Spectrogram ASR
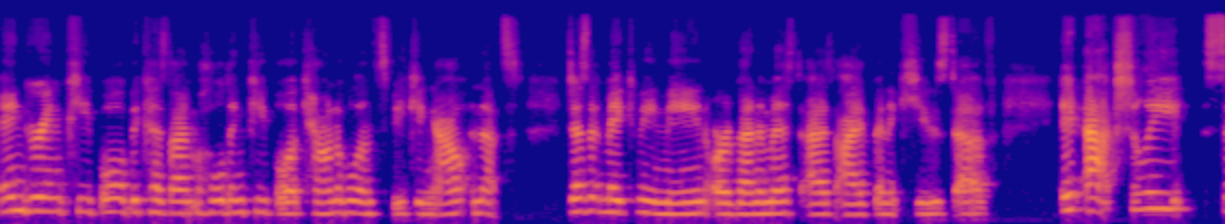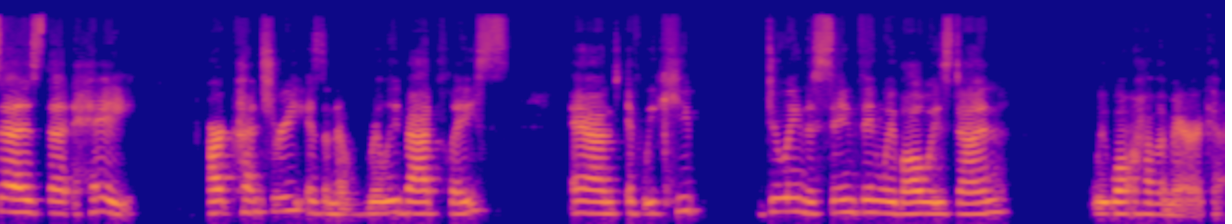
angering people because I'm holding people accountable and speaking out, and that doesn't make me mean or venomous as I've been accused of. It actually says that hey, our country is in a really bad place. And if we keep doing the same thing we've always done, we won't have America.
